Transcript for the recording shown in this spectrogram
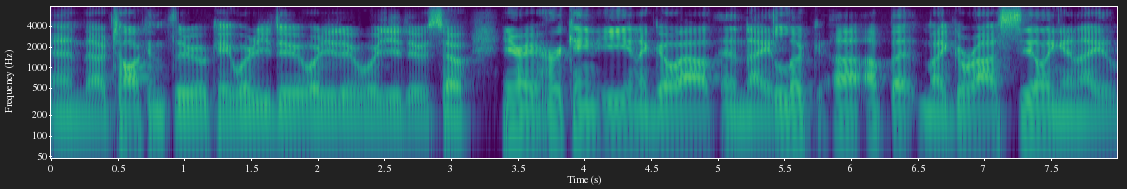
and uh, talking through, okay, what do you do? What do you do? What do you do? So anyway, Hurricane Ian, I go out and I look uh, up at my garage ceiling and I,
